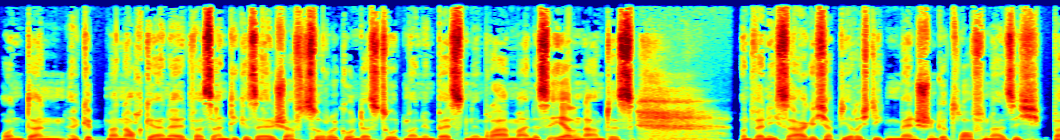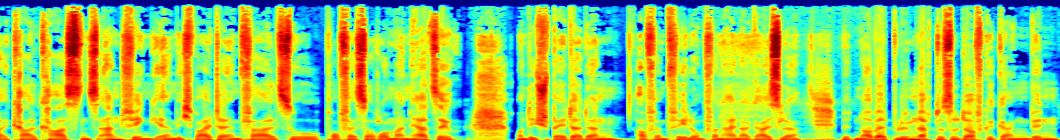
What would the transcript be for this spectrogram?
und dann äh, gibt man auch gerne etwas an die Gesellschaft zurück und das tut man im besten im Rahmen eines Ehrenamtes. Und wenn ich sage, ich habe die richtigen Menschen getroffen, als ich bei Karl Carstens anfing, er mich weiterempfahl zu Professor Roman Herzog und ich später dann auf Empfehlung von Heiner Geißler mit Norbert Blüm nach Düsseldorf gegangen bin,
